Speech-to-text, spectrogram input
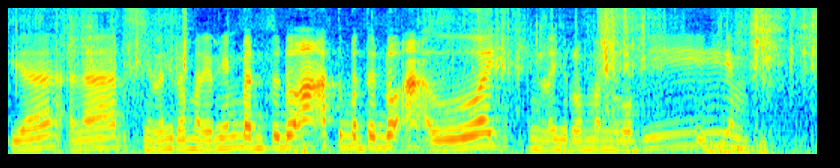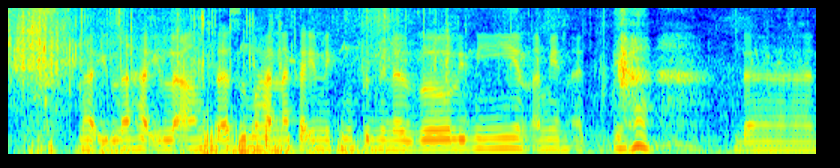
ya Allah Bismillahirrahmanirrahim bantu doa atau bantu doa oi Bismillahirrahmanirrahim. La ilaha illa anta subhanaka inni kuntu minaz zalimin. Amin. Dan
